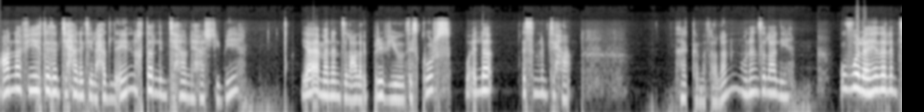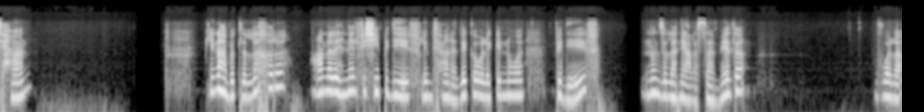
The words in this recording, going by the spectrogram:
عنا فيه ثلاثة امتحانات إلى حد الآن. نختار الامتحان اللي حاجتي بيه. يا إما ننزل على preview this course وإلا اسم الامتحان. هكا مثلا وننزل عليه. و voilà هذا الامتحان. كي نهبط للاخر عنا لهنا ال fichier PDF الامتحان هذاك ولكنه PDF ننزل لهنا على السهم هذا. voilà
